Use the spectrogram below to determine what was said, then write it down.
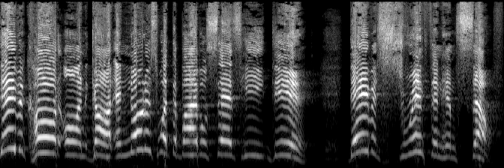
David called on God. And notice what the Bible says he did. David strengthened himself,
